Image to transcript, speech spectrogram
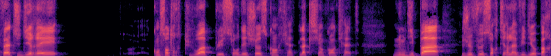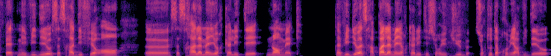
fait, je dirais concentre-toi plus sur des choses concrètes, l'action concrète. Ne me dis pas, je veux sortir la vidéo parfaite, mes vidéos, ça sera différent, ça sera la meilleure qualité. Non, mec, ta vidéo, elle ne sera pas la meilleure qualité sur YouTube, surtout ta première vidéo.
